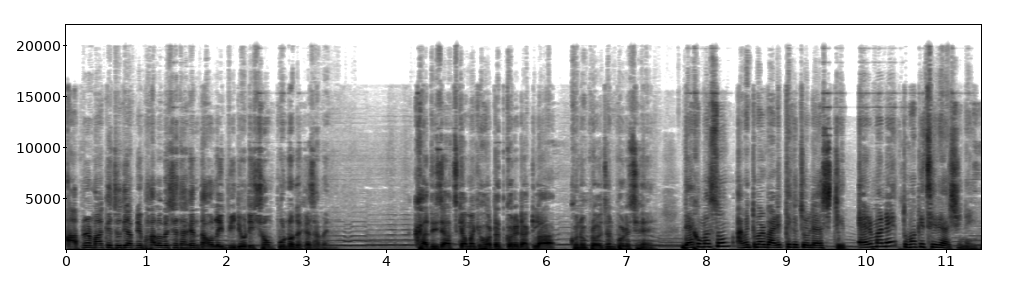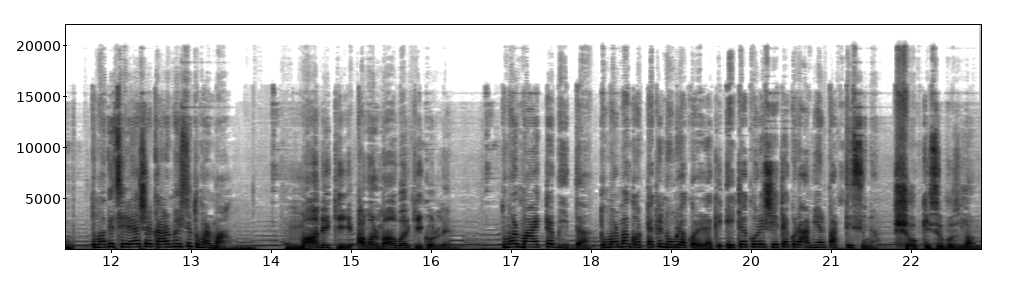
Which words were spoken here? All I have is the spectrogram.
আপনার মাকে যদি আপনি ভালোবেসে থাকেন তাহলে এই ভিডিওটি সম্পূর্ণ দেখে যাবেন। খাদিজ আজকে আমাকে হঠাৎ করে ডাকলা কোনো প্রয়োজন পড়েছে? দেখো মাসুম আমি তোমার বাড়ি থেকে চলে আসছি। এর মানে তোমাকে ছেড়ে আসি নাই। তোমাকে ছেড়ে আসার কারণ হয়েছে তোমার মা। মানে কি? আমার মা আবার কি করলেন? তোমার মা একটা বিদ্যা। তোমার মা ঘরটাকে নোংরা করে রাখে। এটা করে সেটা করে আমি আর পারতেছি না। সব কিছু বুঝলাম।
